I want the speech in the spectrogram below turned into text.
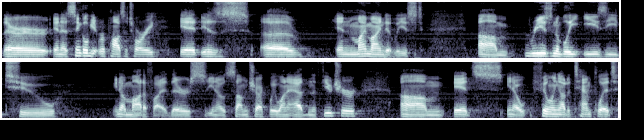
they're in a single Git repository. It is, uh, in my mind at least, um, reasonably easy to, you know, modified. There's, you know, some check we want to add in the future. Um, it's, you know, filling out a template,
